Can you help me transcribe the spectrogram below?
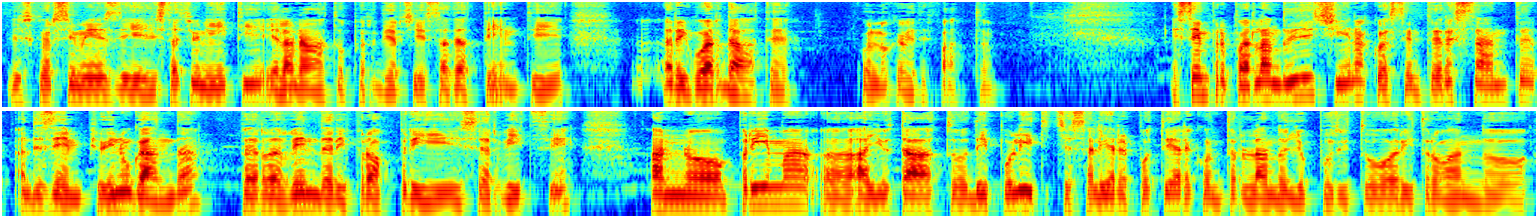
gli scorsi mesi, gli Stati Uniti e la Nato per dirci state attenti, riguardate quello che avete fatto. E sempre parlando di Cina, questo è interessante, ad esempio in Uganda, per vendere i propri servizi, hanno prima eh, aiutato dei politici a salire al potere controllando gli oppositori, trovando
